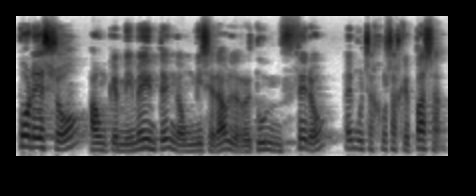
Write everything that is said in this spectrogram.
Por eso, aunque mi main tenga un miserable return 0, hay muchas cosas que pasan.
